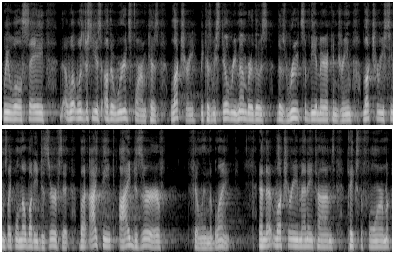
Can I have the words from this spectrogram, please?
We will say, well, just use other words for them because luxury, because we still remember those, those roots of the American dream, luxury seems like, well, nobody deserves it. But I think I deserve fill in the blank. And that luxury many times takes the form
